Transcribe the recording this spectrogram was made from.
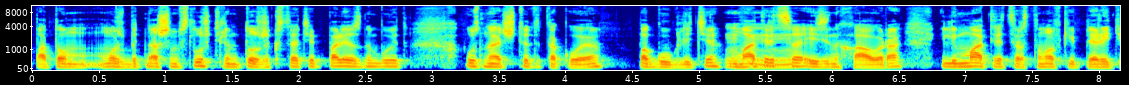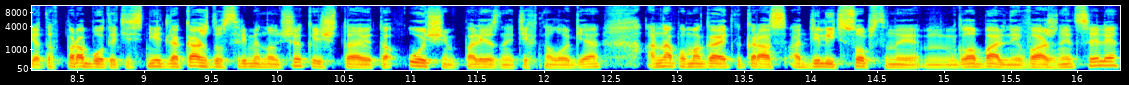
потом, может быть, нашим слушателям тоже, кстати, полезно будет узнать, что это такое, погуглите, угу. матрица Эйзенхауэра или матрица расстановки приоритетов, поработайте с ней. Для каждого современного человека, я считаю, это очень полезная технология. Она помогает как раз отделить собственные глобальные важные цели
